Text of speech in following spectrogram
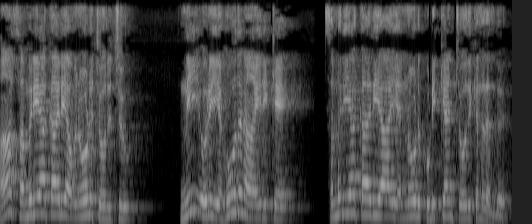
ആ സമരിയാക്കാരി അവനോട് ചോദിച്ചു നീ ഒരു യഹൂദനായിരിക്കെ സമരിയാക്കാരിയായ എന്നോട് കുടിക്കാൻ ചോദിക്കുന്നതെന്ത്?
